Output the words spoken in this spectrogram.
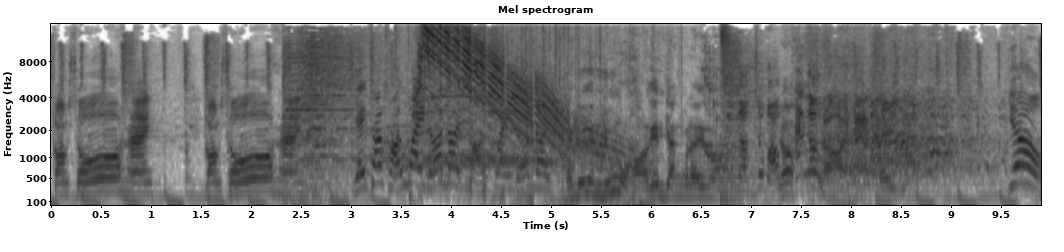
Con số 2 con số 2 vậy thôi khỏi quay nữa nơi khỏi quay nữa nơi. Em đứng em nhú một hồi cái em văng qua đây số Vô. hát luôn. Rồi hát đi. Vô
